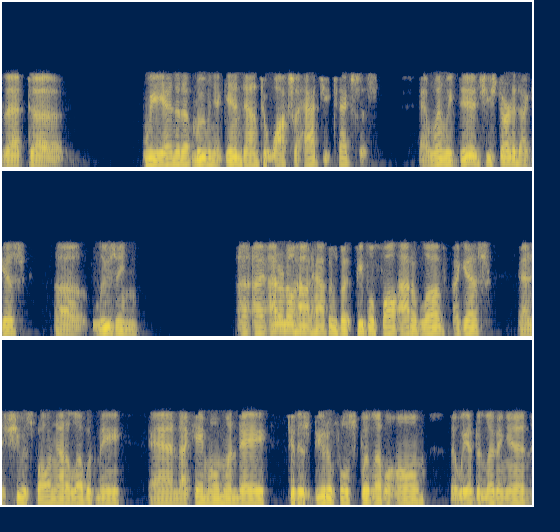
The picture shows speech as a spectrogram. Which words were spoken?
that uh, we ended up moving again down to Waxahachie, Texas. And when we did, she started, I guess, uh, losing. I, I I don't know how it happens, but people fall out of love, I guess. And she was falling out of love with me. And I came home one day to this beautiful split level home that we had been living in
